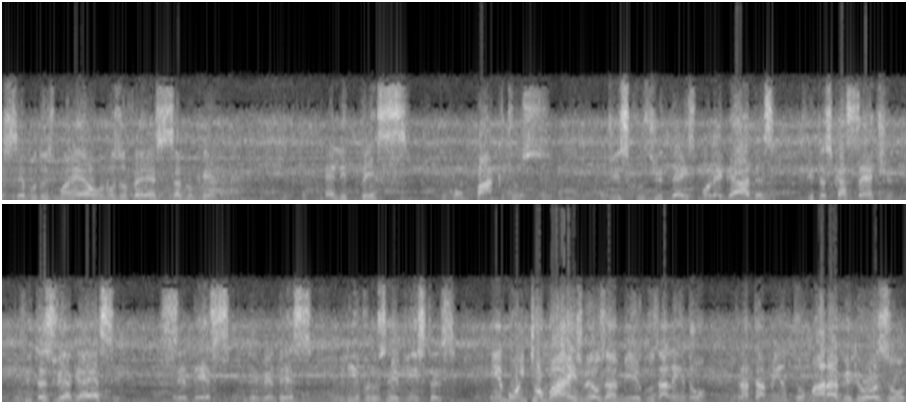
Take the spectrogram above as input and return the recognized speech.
E Sebo do Ismael nos oferece sabe o quê? LPs compactos discos de 10 polegadas, fitas cassete, fitas VHS, CDs, DVDs, livros, revistas e muito mais, meus amigos, além do tratamento maravilhoso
